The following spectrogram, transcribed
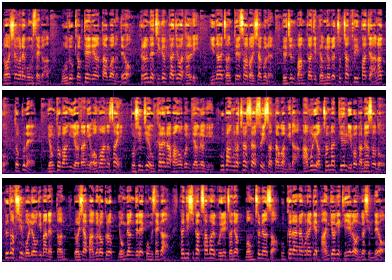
러시아군의 공세가 모두 격퇴되었다고 하는데요. 그런데 지금까지와 달리 이날 전투에서 러시아군은 늦은 밤까지 병력을 축차 투입하지 않았고 덕분에 영토 방위 여단이 엄호하는 사이 도심지의 우크라이나 방어군 병력이 후방으로 철수할 수 있었다고 합니다. 아무리 엄청난 피해를 입어가면서도 끝없이 몰려오기만 했던 러시아 바그너 그룹 용병들의 공세가 현지 시각 3월 9일 저녁 멈추면서 우크라이나군에게 반격의 기회가 온 것인데요.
